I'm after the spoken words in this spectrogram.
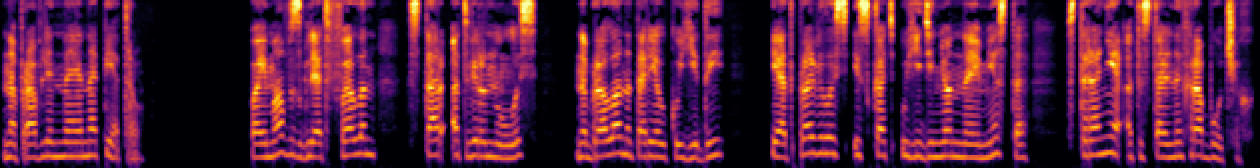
направленное на Петру. Поймав взгляд Феллон, Стар отвернулась, набрала на тарелку еды и отправилась искать уединенное место в стороне от остальных рабочих.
